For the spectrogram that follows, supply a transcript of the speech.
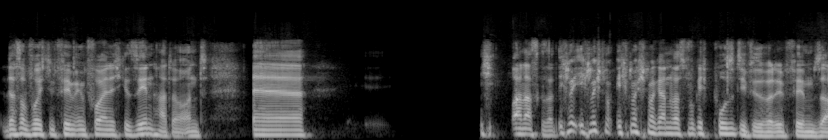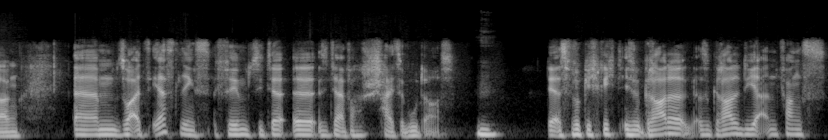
das, obwohl ich den Film eben vorher nicht gesehen hatte. Und äh, ich, anders gesagt, ich, ich, möchte, ich möchte mal gerne was wirklich Positives über den Film sagen. Ähm, so als Erstlingsfilm sieht der, äh, sieht der einfach scheiße gut aus. Hm. Der ist wirklich richtig, also gerade, also gerade die Anfangs,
